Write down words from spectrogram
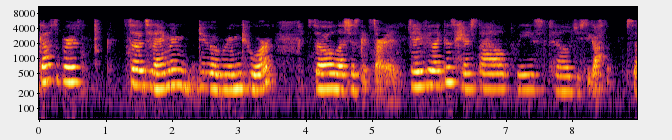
Hey Gossipers! So today I'm going to do a room tour. So let's just get started. And if you like this hairstyle, please tell Juicy Gossip. So,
